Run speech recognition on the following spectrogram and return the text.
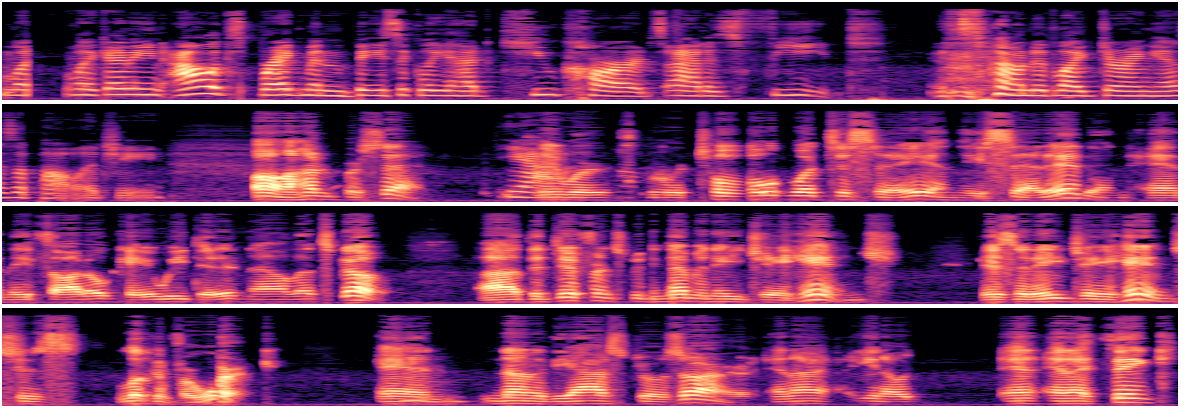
like, like I mean, Alex Bregman basically had cue cards at his feet. It sounded like during his apology. Oh, 100%. Yeah, they were were told what to say, and they said it, and and they thought, okay, we did it. Now let's go. Uh, the difference between them and AJ Hinch is that AJ Hinch is looking for work, and mm. none of the Astros are. And I, you know, and, and I think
